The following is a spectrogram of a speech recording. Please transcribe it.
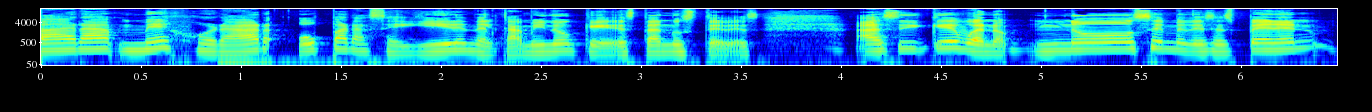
para mejorar o para seguir en el camino que están ustedes. Así que bueno, no se me desesperen.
